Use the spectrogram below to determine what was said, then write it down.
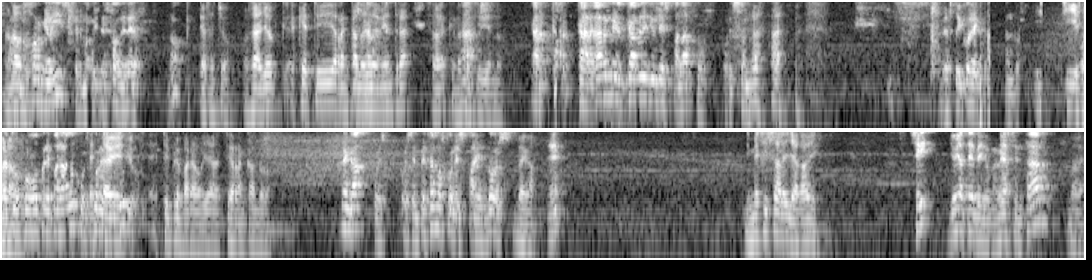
No, a no, lo mejor me oís, pero me habéis dejado de ver, ¿no? ¿Qué, has hecho? O sea, yo es que estoy arrancando yo de mientras, ¿sabes? Que no te Ah. estoy viendo. Car- car- cargarme el cable de un espadazo. Por eso no. Lo estoy conectando. Y si está Bueno, tu juego preparado, pues pones el tuyo. estoy preparado ya, estoy arrancándolo. Venga, pues, pues empezamos con Spire 2. Venga, ¿eh? dime si sale ya, Gaby. Sí, yo ya te veo. Me voy a sentar. Vale.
